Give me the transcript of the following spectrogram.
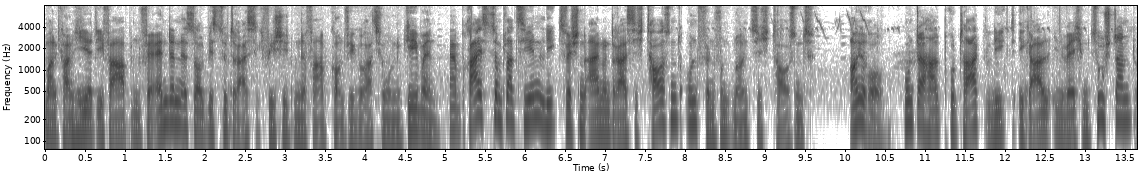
Man kann hier die Farben verändern. Es soll bis zu 30 verschiedene Farbkonfigurationen geben. Der Preis zum Platzieren liegt zwischen 31.000 und 95.000 Euro. Unterhalt pro Tag liegt, egal in welchem Zustand,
